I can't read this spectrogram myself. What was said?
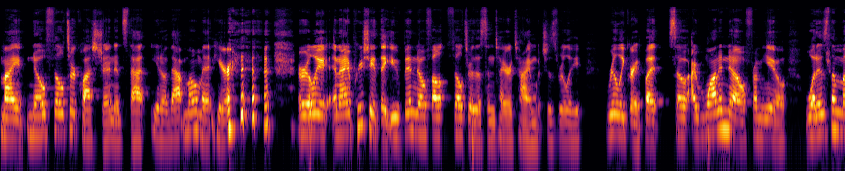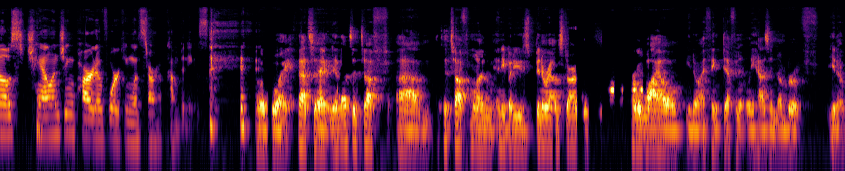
my no filter question it's that you know that moment here really and i appreciate that you've been no filter this entire time which is really really great but so i want to know from you what is the most challenging part of working with startup companies oh boy that's a yeah that's a tough um it's a tough one anybody who's been around startups for a while you know i think definitely has a number of you know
